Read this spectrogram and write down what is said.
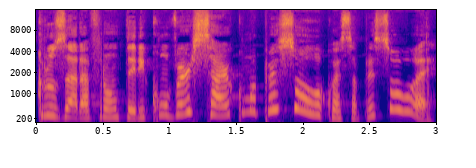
cruzar a fronteira e conversar com uma pessoa, com essa pessoa, é.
